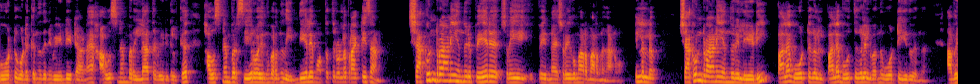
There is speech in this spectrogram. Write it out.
വോട്ട് കൊടുക്കുന്നതിന് വേണ്ടിയിട്ടാണ് ഹൗസ് നമ്പർ ഇല്ലാത്ത വീടുകൾക്ക് ഹൗസ് നമ്പർ സീറോ എന്ന് പറഞ്ഞത് ഇന്ത്യയിലെ മൊത്തത്തിലുള്ള പ്രാക്ടീസാണ് ശകുൻ റാണി എന്നൊരു പേര് ശ്രീ പിന്നെ ശ്രീകുമാർ മറന്നു കാണുമോ? ഇല്ലല്ലോ. ശകുൻ റാണി എന്നൊരു ലേഡി പല വോട്ടുകളിൽ പല ബൂത്തുകളിൽ വന്ന് വോട്ട് ചെയ്തു എന്ന്. അവർ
